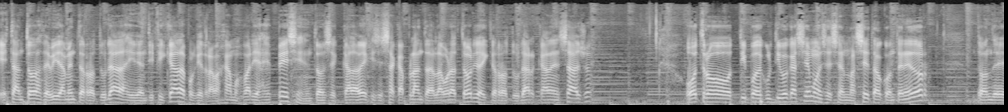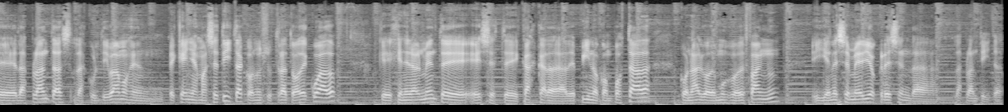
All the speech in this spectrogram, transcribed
Están todas debidamente rotuladas identificadas porque trabajamos varias especies, entonces cada vez que se saca planta del laboratorio hay que rotular cada ensayo otro tipo de cultivo que hacemos es en maceta o contenedor, donde las plantas las cultivamos en pequeñas macetitas con un sustrato adecuado, que generalmente es este, cáscara de pino compostada con algo de musgo de fagnum y en ese medio crecen las plantitas.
